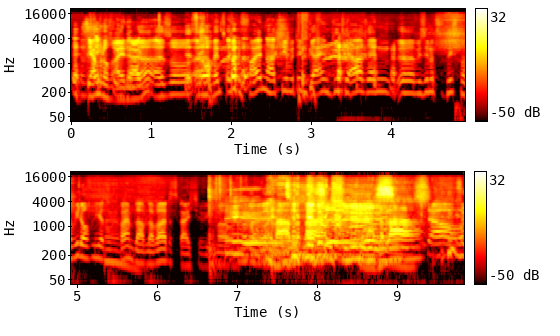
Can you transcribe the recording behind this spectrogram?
Wir haben noch eine, gegangen. ne? Also, Ist äh, wenn es euch gefallen hat, hier mit dem geilen GTA-Rennen, äh, wir sehen uns das nächste Mal wieder. Hoffentlich hat es gefallen, bla bla bla, das gleiche wie immer. Bla, bla, bla. Tschüss. Bla, bla. Ciao.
